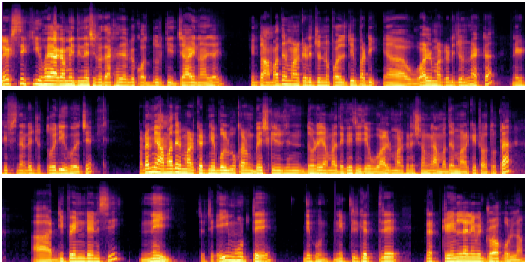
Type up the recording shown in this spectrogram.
লেটসি কী হয় আগামী দিনে, সেটা দেখা যাবে কতদূর কি যায়, না যায়। কিন্তু আমাদের মার্কেটের জন্য পজিটিভ বাট ওয়ার্ল্ড মার্কেটের জন্য একটা নেগেটিভ সিনারিও তৈরি হয়েছে। বাট আমি আমাদের মার্কেট নিয়ে বলব, কারণ বেশ কিছুদিন ধরে আমরা দেখেছি যে ওয়ার্ল্ড মার্কেটের সঙ্গে আমাদের মার্কেট অতটা ডিপেন্ডেন্সি নেই। এই মুহূর্তে দেখুন, নিফটির ক্ষেত্রে একটা ট্রেন লাইন আমি ড্র করলাম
